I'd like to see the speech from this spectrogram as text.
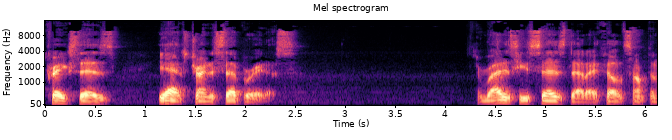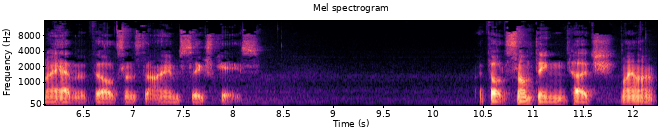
Craig says, yeah, it's trying to separate us. And right as he says that, I felt something I haven't felt since the IM6 case. I felt something touch my arm.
